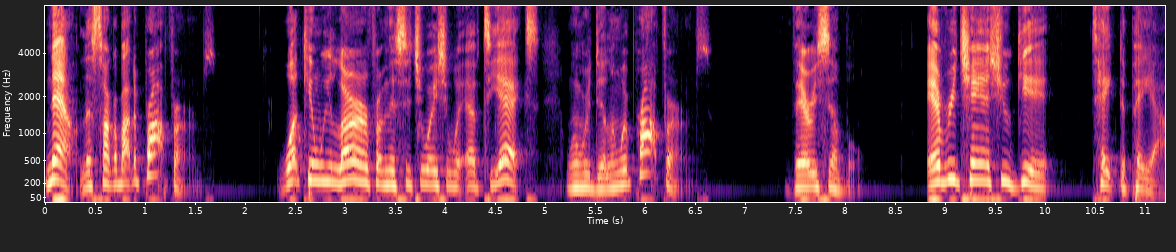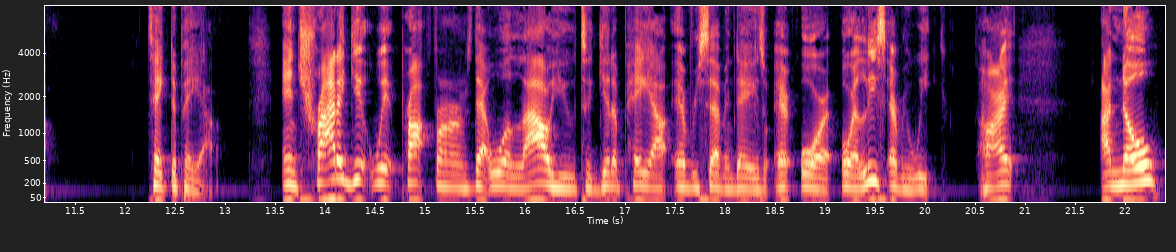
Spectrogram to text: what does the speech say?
Now, let's talk about the prop firms. What can we learn from this situation with FTX when we're dealing with prop firms? Very simple. Every chance you get, take the payout. Take the payout. And try to get with prop firms that will allow you to get a payout every seven days or, or, or at least every week. All right. I know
